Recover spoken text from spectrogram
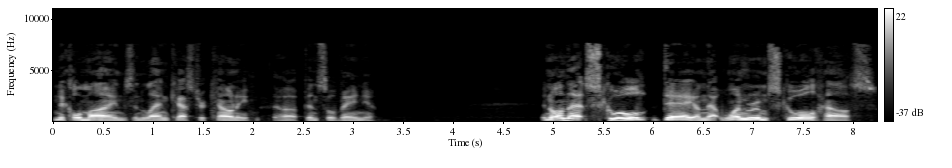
Nickel Mines in Lancaster County, uh, Pennsylvania. And on that school day, on that one room schoolhouse,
